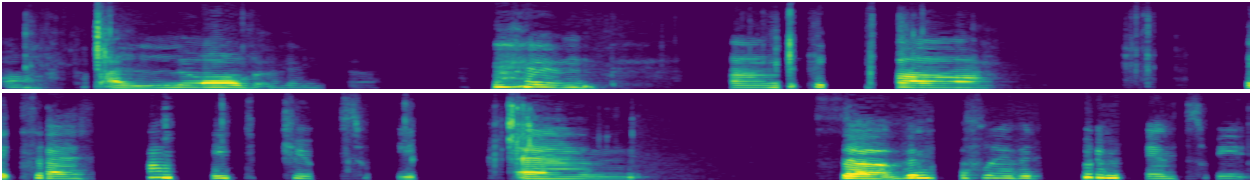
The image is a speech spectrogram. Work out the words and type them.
God, I love Vimto. Um, these are, it says, sweet. Um, so Vimto flavoured two million sweet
